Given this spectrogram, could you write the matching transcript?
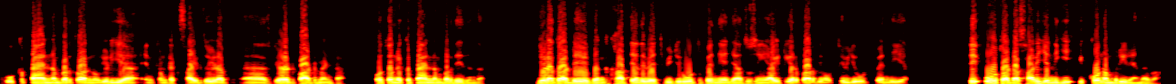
ਉਹ ਇੱਕ ਪੈਨ ਨੰਬਰ ਤੁਹਾਨੂੰ ਜਿਹੜੀ ਆ ਇਨਕਮ ਟੈਕਸ ਸਾਈਟ ਤੋਂ ਜਿਹੜਾ ਜਿਹੜਾ ਡਿਪਾਰਟਮੈਂਟ ਆ, ਉਹ ਤੁਹਾਨੂੰ ਇੱਕ ਪੈਨ ਨੰਬਰ ਦੇ ਦਿੰਦਾ। ਜਿਹੜਾ ਤੁਹਾਡੇ ਬੈਂਕ ਖਾਤਿਆਂ ਦੇ ਵਿੱਚ ਵੀ ਜ਼ਰੂਰਤ ਪੈਂਦੀ ਹੈ ਜਾਂ ਤੁਸੀਂ ਆਈਟੀਆਰ ਭਰਦੇ ਹੋ, ਉੱਥੇ ਵੀ ਜ਼ਰੂਰਤ ਪੈਂਦੀ ਹੈ ਤੇ ਉਹ ਤੁਹਾਡਾ ਸਾਰੀ ਜ਼ਿੰਦਗੀ ਇੱਕੋ ਨੰਬਰ ਹੀ ਰਹਿੰਦਾ ਵਾ।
